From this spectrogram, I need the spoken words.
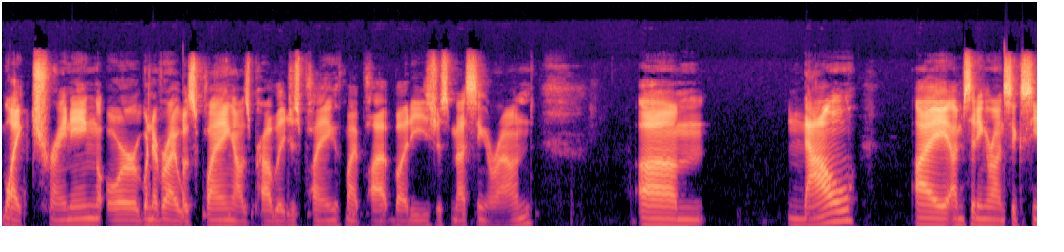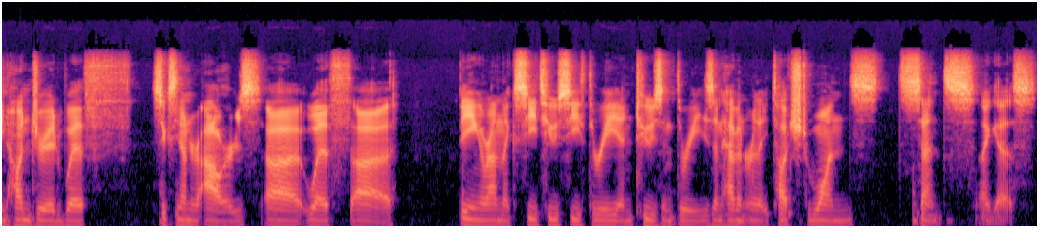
like training or whenever I was playing, I was probably just playing with my plat buddies, just messing around. Um, now I I'm sitting around 1600 with 1600 hours uh, with uh, being around like C2, C3, and twos and threes, and haven't really touched ones sense, I guess.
